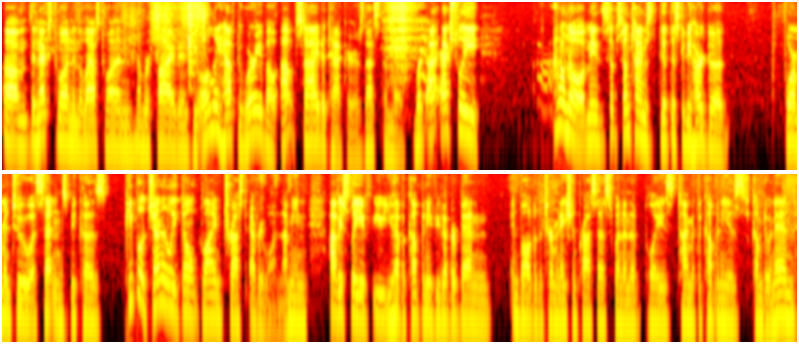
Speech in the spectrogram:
um, the next one and the last one, number five, is you only have to worry about outside attackers. That's the myth. But I actually, I don't know. I mean, some, sometimes th- this could be hard to form into a sentence because people generally don't blind trust everyone. I mean, obviously, if you, you have a company, if you've ever been involved with the termination process when an employee's time at the company has come to an end,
